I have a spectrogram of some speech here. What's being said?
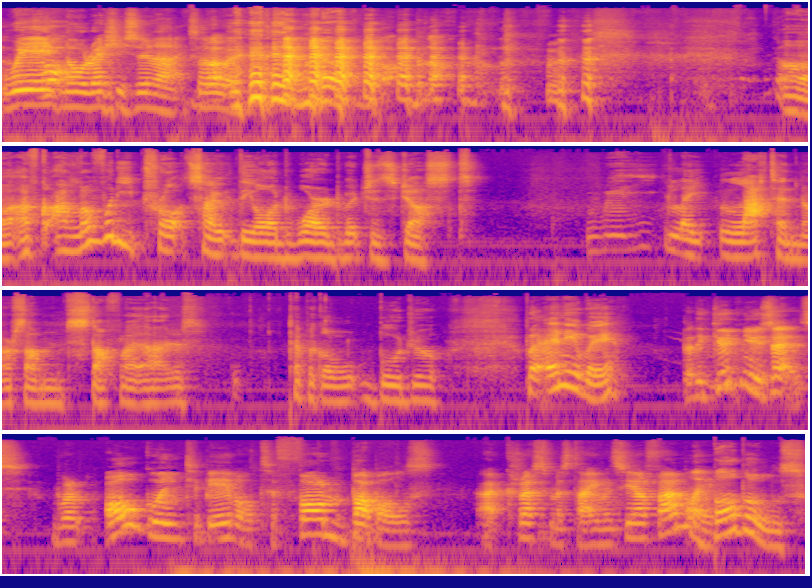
We- We ain't no Rishi Sunak, so Oh, I've got, I love when he trots out the odd word, which is just like Latin or some stuff like that. Just typical Bojo. But anyway, But the good news is, we're all going to be able to form bubbles at Christmas time and see our family. baubles,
